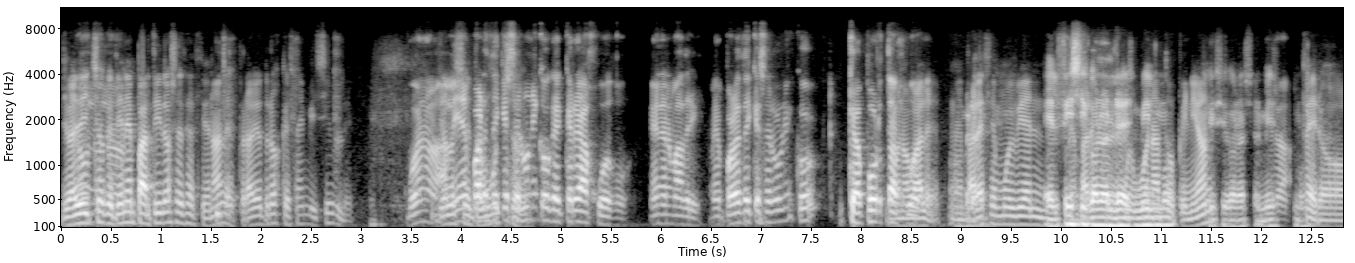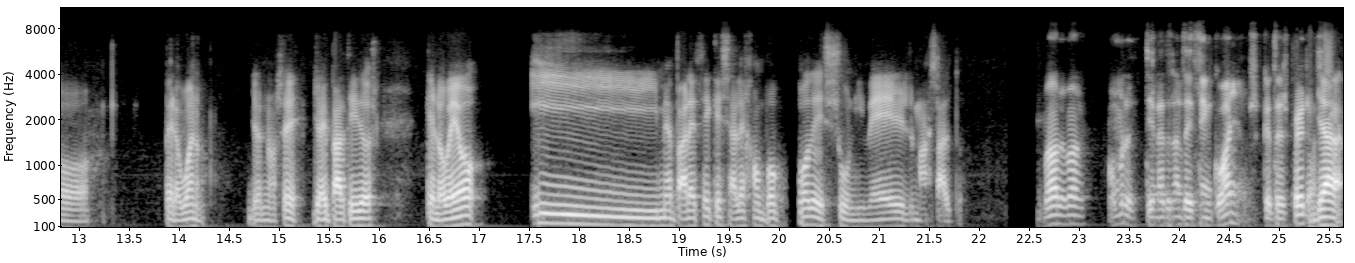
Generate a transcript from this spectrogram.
que tiene partidos excepcionales, pero hay otros que está invisible. Bueno, a mí me parece que es el único que crea juego en el Madrid. Me parece que es el único que aporta bueno, Vale, me parece muy bien. El físico no es el buena mismo. Tu opinión, el físico no es el mismo. Pero, pero bueno, yo no sé. Yo hay partidos que lo veo y me parece que se aleja un poco de su nivel más alto. Vale, vale. Hombre, tiene 35 años, ¿qué te esperas? Ya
